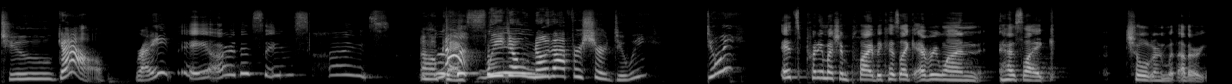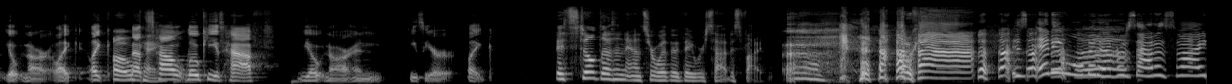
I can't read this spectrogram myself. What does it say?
two gal, right? they are the same size. Okay. We don't know that for sure, do we? Do we? It's pretty much implied because like everyone has like children with other Jotnar. Like like Oh, that's how Loki is half Jotnar and Aesir. Like It still doesn't answer whether they were satisfied. Is any woman ever satisfied?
